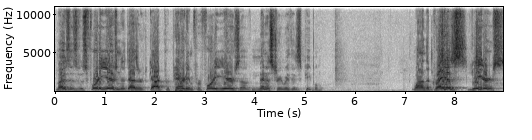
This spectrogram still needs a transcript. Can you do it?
Moses was 40 years in the desert. God prepared him for 40 years of ministry with his people. One of the greatest leaders,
